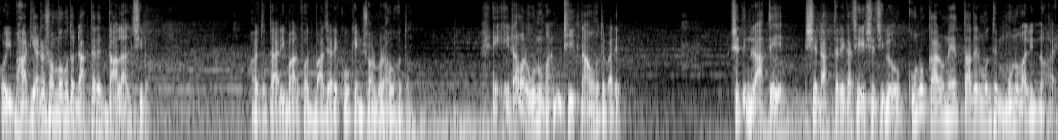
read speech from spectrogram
ওই ভাটিয়াটা সম্ভবত ডাক্তারের দালাল ছিল। হয়তো তারই মারফত বাজারে কোকেন সরবরাহ হতো। এটা আমার অনুমান, ঠিক নাও হতে পারে। সেদিন রাতে সে ডাক্তারের কাছে এসেছিল, কোনো কারণে তাদের মধ্যে মনোমালিন্য হয়।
